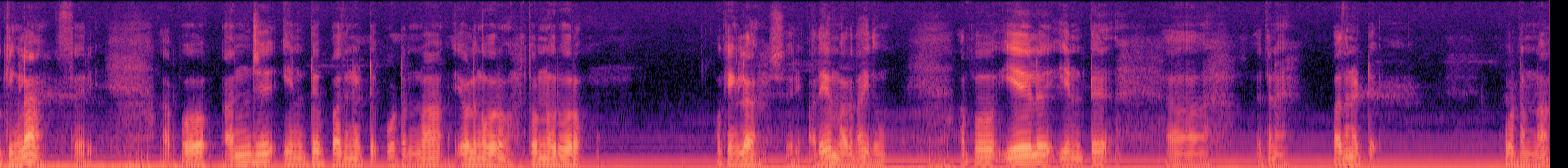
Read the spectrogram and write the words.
ஓகேங்களா? சரி. அப்போது அஞ்சு இன்ட்டு பதினெட்டு போட்டோம்னா எவ்வளோங்க வரும்? தொண்ணூறு வரும். ஓகேங்களா? சரி. அதே மாதிரி தான் இதுவும். அப்போது ஏழு இன்ட்டு எத்தனை? பதினெட்டு. போட்டோம்னா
